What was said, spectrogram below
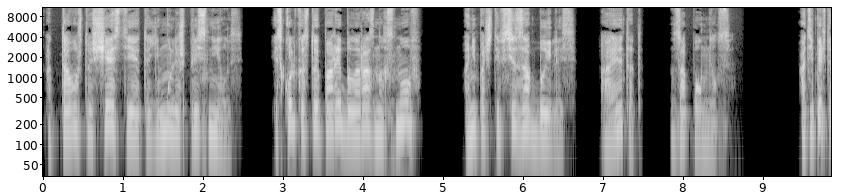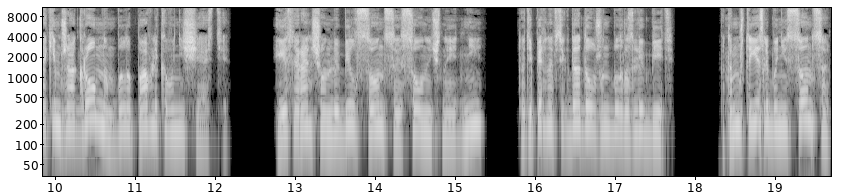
от того, что счастье это ему лишь приснилось. И сколько с той поры было разных снов, они почти все забылись, а этот запомнился. А теперь таким же огромным было Павликово несчастье. И если раньше он любил солнце и солнечные дни, то теперь навсегда должен был разлюбить. Потому что если бы не солнце,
